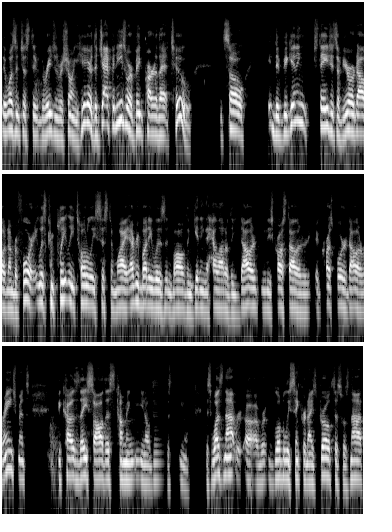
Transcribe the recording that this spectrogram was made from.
it wasn't just the, the regions we're showing here the japanese were a big part of that too so the beginning stages of euro dollar number four it was completely totally system wide everybody was involved in getting the hell out of the dollar these cross dollar cross border dollar arrangements because they saw this coming you know this you know this was not a globally synchronized growth this was not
